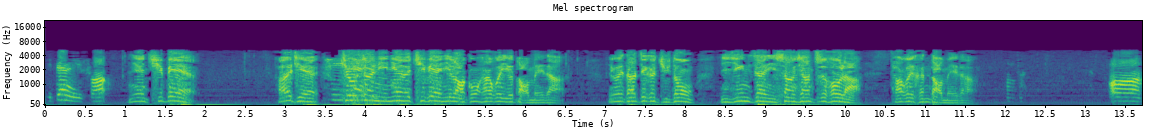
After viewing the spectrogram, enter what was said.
几遍礼佛？念七遍，而且就算你念了七遍，你老公还会有倒霉的，因为他这个举动已经在你上香之后了，他会很倒霉的。哦，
